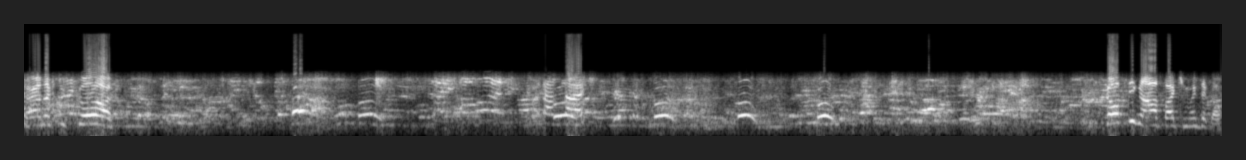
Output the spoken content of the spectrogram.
Cara que corre! Calcinha, a parte muito legal.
